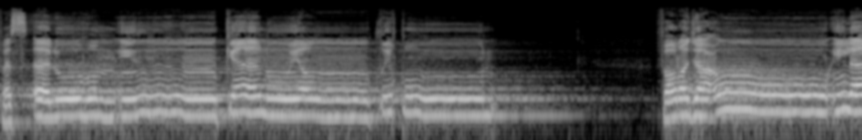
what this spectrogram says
فاسألوهم إن كانوا ينطقون. فرجعوا إلى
